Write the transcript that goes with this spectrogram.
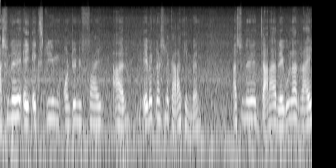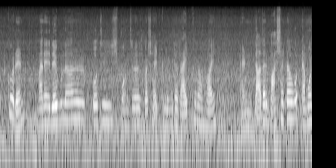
আসলে এই এক্সট্রিম ওয়ান টোয়েন্টি ফাইভ আর এই ব্যাগটা আসলে কারা কিনবেন? আসলে যারা রেগুলার রাইড করেন মানে রেগুলার পঁচিশ, পঞ্চাশ বা ষাট কিলোমিটার রাইড করা হয় অ্যান্ড যাদের বাসাটাও এমন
